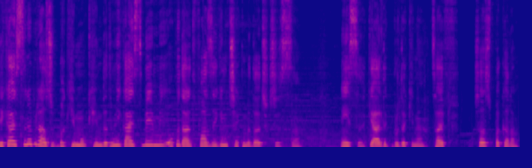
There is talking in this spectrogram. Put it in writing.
Hikayesine birazcık bakayım okuyayım dedim. Hikayesi benim o kadar da fazla ilgimi çekmedi açıkçası. Neyse geldik buradakine. Tayf çalış bakalım.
